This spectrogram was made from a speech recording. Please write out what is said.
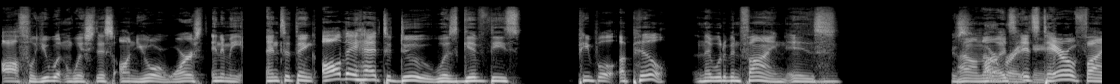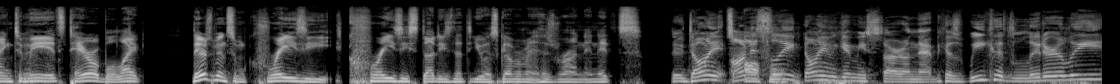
awful. You wouldn't wish this on your worst enemy. And to think all they had to do was give these people a pill and they would have been fine is I don't know. It's it's terrifying to me. It's terrible. Like there's been some crazy crazy studies that the US government has run and it's Dude, don't It's honestly don't even get me started on that because we could literally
